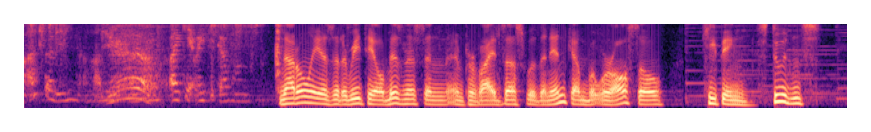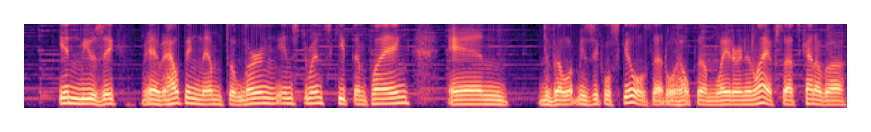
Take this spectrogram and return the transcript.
awesome. Yeah. I can't wait to go home. Not only is it a retail business and, and provides us with an income, but we're also keeping students in music, helping them to learn instruments, keep them playing, and develop musical skills that will help them later in life. So that's kind of a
